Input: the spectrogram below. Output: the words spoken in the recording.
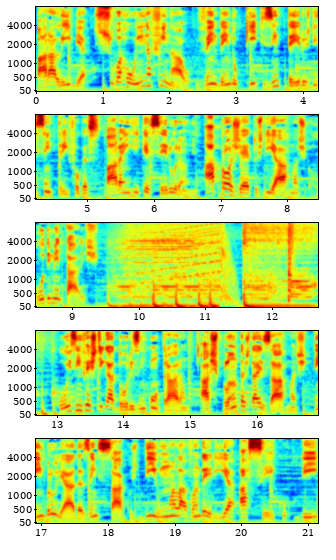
para a Líbia, sua ruína final, vendendo kits inteiros de centrífugas para enriquecer urânio. Há projetos de armas rudimentares. Os investigadores encontraram as plantas das armas embrulhadas em sacos de uma lavanderia a seco de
